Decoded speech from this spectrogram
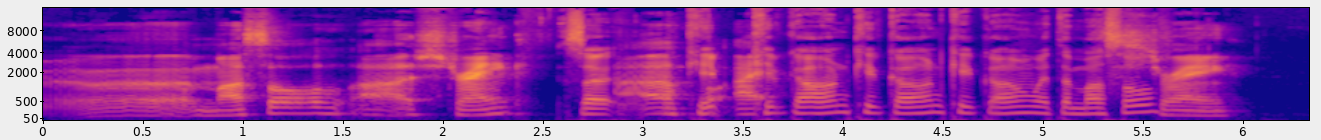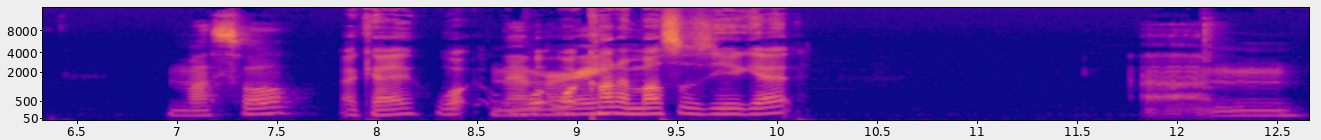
uh, muscle, uh, strength, So Uh, keep I- keep going, keep going, keep going with the muscle. strength, muscle, Okay. What, what what kind of muscles do you get? um,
